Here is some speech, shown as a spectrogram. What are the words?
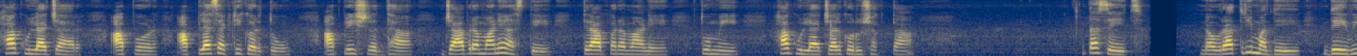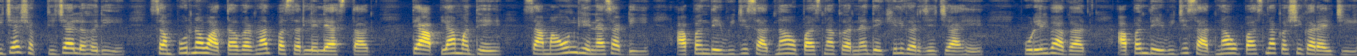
हा कुलाचार आपण आपल्यासाठी करतो. आपली श्रद्धा ज्याप्रमाणे असते त्याप्रमाणे तुम्ही हा कुलाचार करू शकता. तसेच नवरात्रीमध्ये देवीच्या शक्तीच्या लहरी संपूर्ण वातावरणात पसरलेल्या असतात. त्या आपल्यामध्ये सामावून घेण्यासाठी आपण देवीची साधना उपासना करणे देखील गरजेचे आहे. पुढील भागात आपण देवीची साधना उपासना कशी करायची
